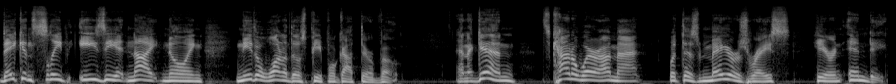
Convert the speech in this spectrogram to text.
they can sleep easy at night knowing neither one of those people got their vote. And again, it's kind of where I'm at with this mayor's race here in Indy.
